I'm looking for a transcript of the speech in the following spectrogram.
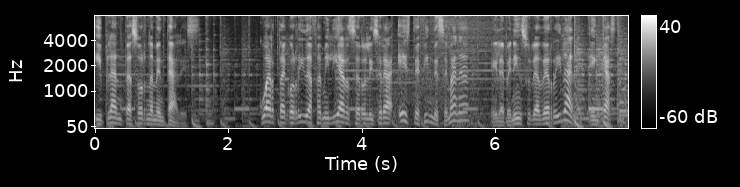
y plantas ornamentales cuarta corrida familiar se realizará este fin de semana en la península de Rilán, en Castro.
